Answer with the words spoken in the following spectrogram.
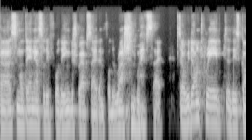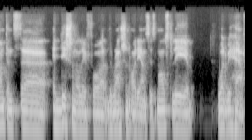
uh, simultaneously for the English website and for the Russian website. So we don't create these contents uh, additionally for the Russian audience. It's mostly what we have.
